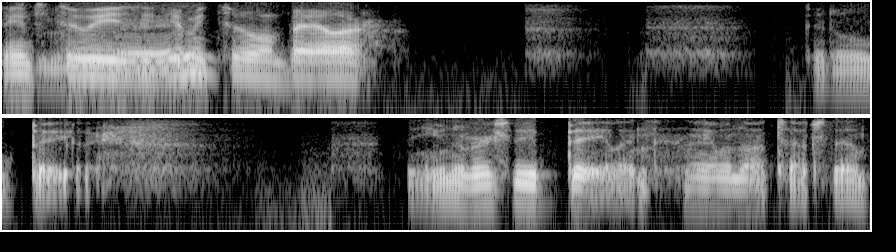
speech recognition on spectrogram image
Seems too easy. Give me two on Baylor. Good old Baylor. The University of Baylor. I will not touch them.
